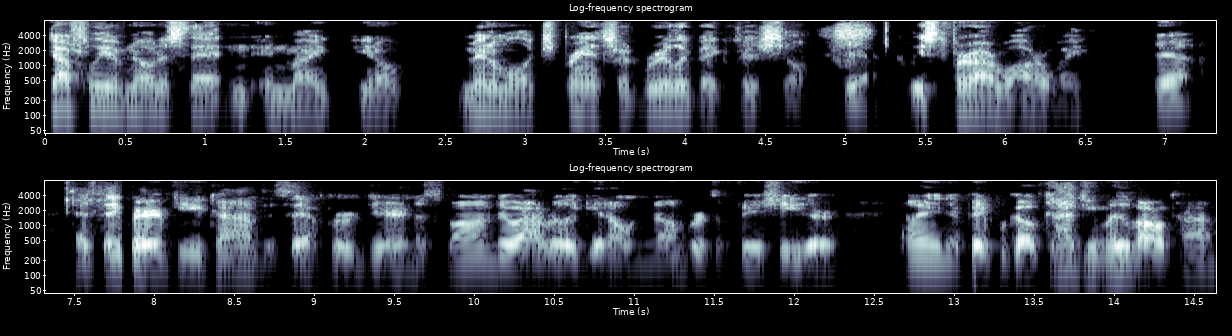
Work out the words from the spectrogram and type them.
definitely have noticed that in, in my, you know, minimal experience with really big fish. So Yeah. at least for our waterway. Yeah. And see, very few times, except for during the spawn, do I really get on numbers of fish either. I mean, if people go, God, you move all the time.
